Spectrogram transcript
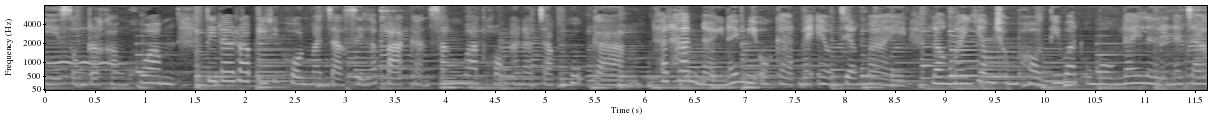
ดีย์ทรงระฆังคว่ำที่ได้รับอิทธิพลมาจากศิลปะการสร้างวาดของอาณาจักรผู้กาม ถ้าท่านไหนได้มีโอกาสมาแอวเจียงใหม่ ลองมาเยี่ยมชมพอที่วัดอุโมงค์ได้เลยนะเจ้า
